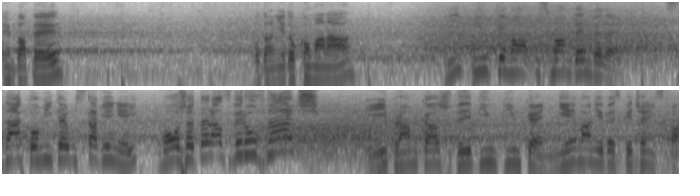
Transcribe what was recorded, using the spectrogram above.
Mbappé. Podanie do Komana. I piłkę ma Usman Dembele. Znakomite ustawienie. Może teraz wyrównać. I bramkarz wybił piłkę. Nie ma niebezpieczeństwa.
